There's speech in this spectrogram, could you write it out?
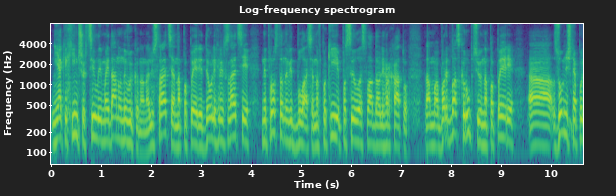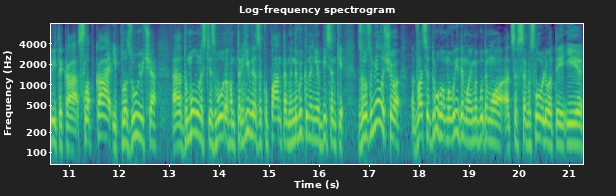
ніяких інших цілей Майдану не виконано. Люстрація на папері, деолігархізації не просто не відбулася, навпаки, посилилась влада олігархату. Там боротьба з корупцією на папері, зовнішня політика слабка і плазуюча, домовленості з ворогом, торгівля з окупантами, невиконані обіцянки. Зрозуміло, що 22-го ми вийдемо і ми будемо е, це все висловлювати і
